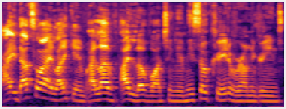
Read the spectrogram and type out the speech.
I that's why I like him. I love I love watching him. He's so creative around the greens.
